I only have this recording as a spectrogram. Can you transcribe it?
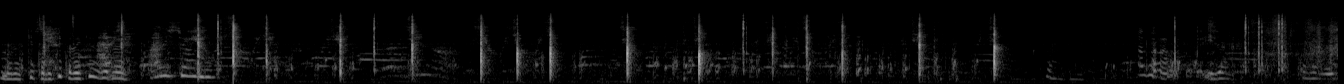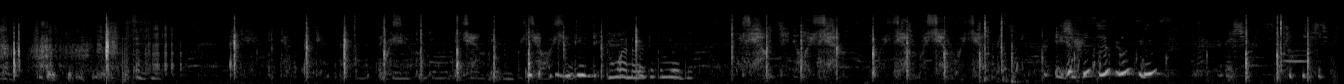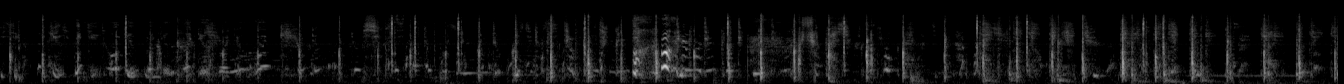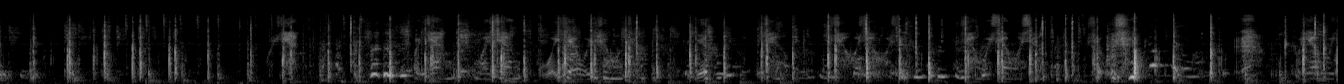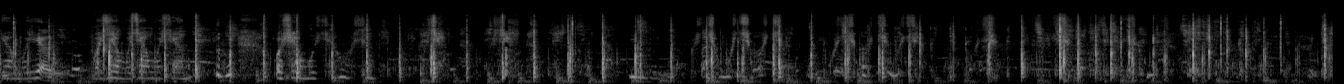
Dale, quítale, quítale, quítale. Ay, sí. Ke mana? Ke mana? 不行不行不行不行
